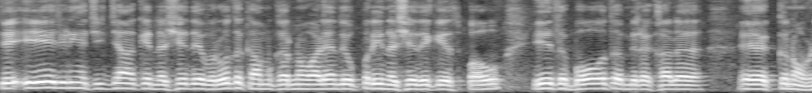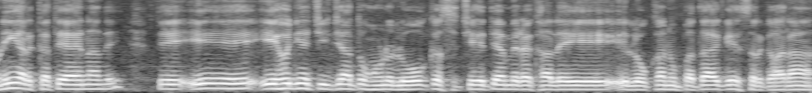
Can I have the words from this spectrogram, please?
ਤੇ ਇਹ ਜਿਹੜੀਆਂ ਚੀਜ਼ਾਂ ਕਿ ਨਸ਼ੇ ਦੇ ਵਿਰੁੱਧ ਕੰਮ ਕਰਨ ਵਾਲਿਆਂ ਦੇ ਉੱਪਰ ਹੀ ਨਸ਼ੇ ਦੇ ਕੇਸ ਪਾਓ, ਇਹ ਤਾਂ ਬਹੁਤ ਮੇਰੇ ਖਿਆਲ ਇਹ ਹਰਕਤ ਹੈ ਇਹਨਾਂ ਦੇ। ਤੇ ਇਹ ਇਹੋ ਜਿਹੀਆਂ ਚੀਜ਼ਾਂ ਤੋਂ ਹੁਣ ਲੋਕ ਸੁਚੇਤ ਆ। ਮੇਰੇ ਖਿਆਲ ਇਹ ਲੋਕਾਂ ਨੂੰ ਪਤਾ ਕਿ ਸਰਕਾਰਾਂ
